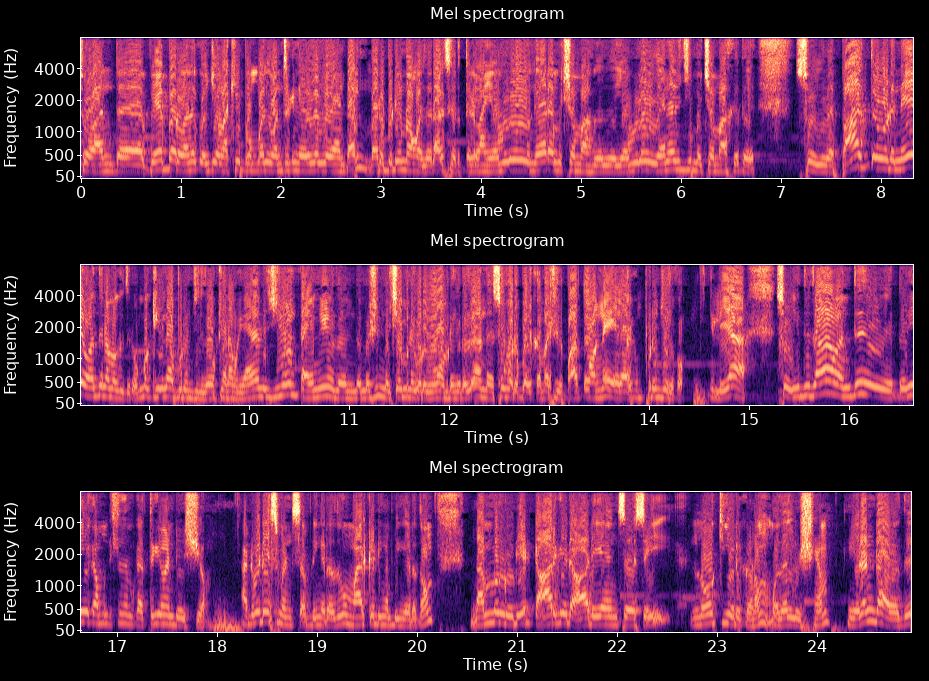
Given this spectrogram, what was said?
ஸோ அந்த பேப்பர் வந்து கொஞ்சம் வக்கி போகும்போது ஒன்றுக்கு செகண்ட் எழுத வேண்டாம். மறுபடியும் அவங்க ஜெராக்ஸ் எடுத்துக்கலாம். எவ்வளோ நேரம் மிச்சமாகுது? எவ்வளோ எனர்ஜி மிச்சமாகுது? ஸோ இதை பார்த்த உடனே வந்து நமக்கு ரொம்ப க்ளீனாக புரிஞ்சுது ஓகே நமக்கு எனர்ஜியும் டைமையும் இந்த- மிஷின் மிச்சம் பண்ணி கொடுக்கும் அப்படிங்கிறது அந்த சூப்பர் பல் கமர்ஷியல் பார்த்த உடனே எல்லாருக்கும் புரிஞ்சிருக்கும். இல்லையா? ஸோ இதுதான் வந்து பெரிய கம்பெனிஸ்ல நம்ம கற்றுக்க வேண்டிய விஷயம். அட்வர்டைஸ்மெண்ட்ஸ் அப்படிங்கிறதும் மார்க்கெட்டிங் அப்படிங்கிறதும் நம்மளுடைய டார்கெட் ஆடியன்சஸை நோக்கி இருக்கணும் முதல் விஷயம். இரண்டாவது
